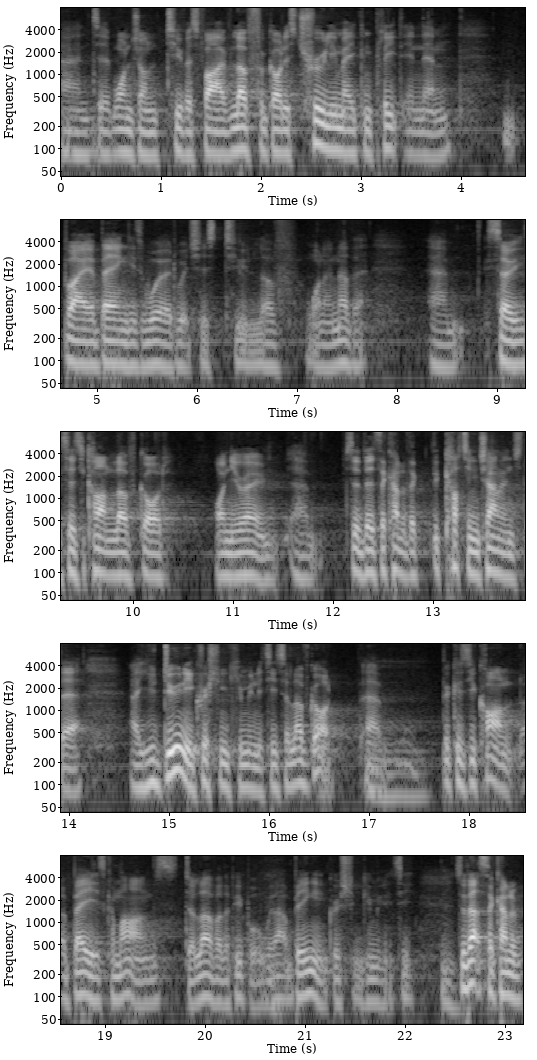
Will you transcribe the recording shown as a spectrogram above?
And uh, 1 John 2, verse 5 love for God is truly made complete in them by obeying his word, which is to love one another. Um, so he says you can't love God on your own. Um, so there's the kind of the, the cutting challenge there. Uh, you do need Christian community to love God. Um, because you can't obey his commands to love other people without being in Christian community. So that's the kind of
